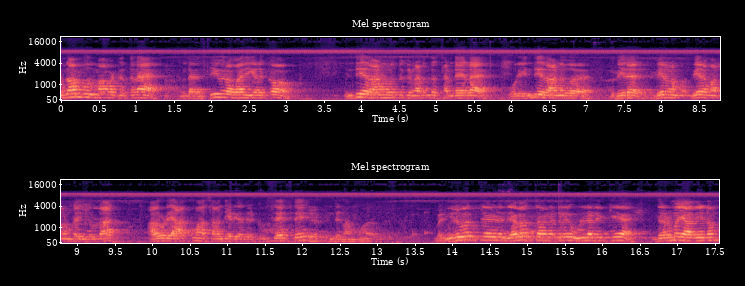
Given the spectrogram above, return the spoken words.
உதாம்பூர் மாவட்டத்தில் இந்த தீவிரவாதிகளுக்கும் இந்திய ராணுவத்துக்கு நடந்த சண்டையில் ஒரு இந்திய ராணுவ வீரர் வீரம் வீரமரணம் அடைந்துள்ளார். அவருடைய ஆத்மா சாந்தி அடைவதற்கும் சேர்த்து இன்று நாம் இருபத்தேழு தேவஸ்தானங்களை உள்ளடக்கிய தர்மயாதீனம்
